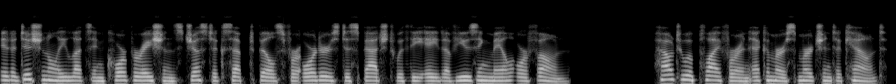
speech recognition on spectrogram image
It additionally lets in corporations just accept bills for orders dispatched with the aid of using mail or phone. How to apply for an e-commerce merchant account?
